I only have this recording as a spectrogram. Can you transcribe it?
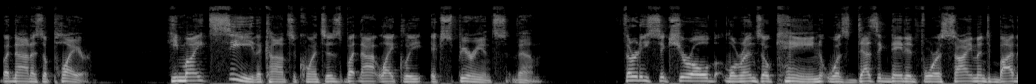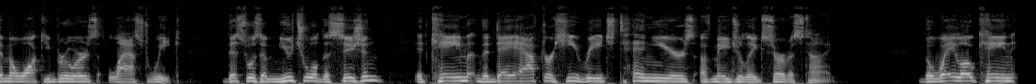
but not as a player. He might see the consequences, but not likely experience them. 36 year old Lorenzo Cain was designated for assignment by the Milwaukee Brewers last week. This was a mutual decision. It came the day after he reached 10 years of major league service time. The way Locaine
